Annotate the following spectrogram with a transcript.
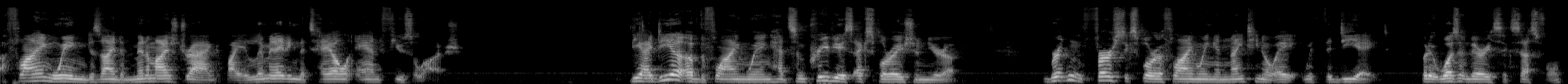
a flying wing designed to minimize drag by eliminating the tail and fuselage. The idea of the flying wing had some previous exploration in Europe. Britain first explored a flying wing in 1908 with the D 8, but it wasn't very successful.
